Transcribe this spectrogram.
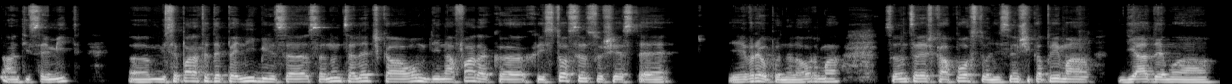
antisemit, uh, mi se pare atât de penibil să, să nu înțelegi ca om din afară că Hristos însuși este e evreu până la urmă, să nu înțelegi că apostolii sunt și că prima diademă a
